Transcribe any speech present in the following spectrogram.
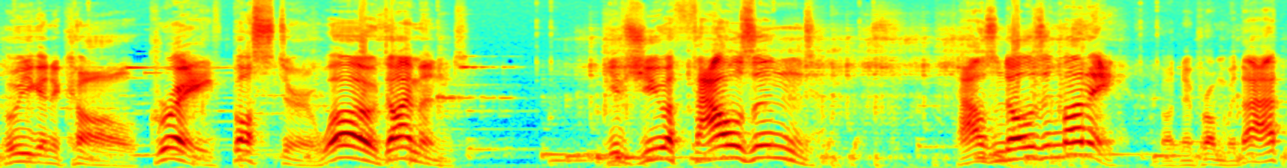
Who are you going to call? Grave Buster. Whoa, Diamond. Gives you a thousand. Thousand dollars in money. Got no problem with that.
